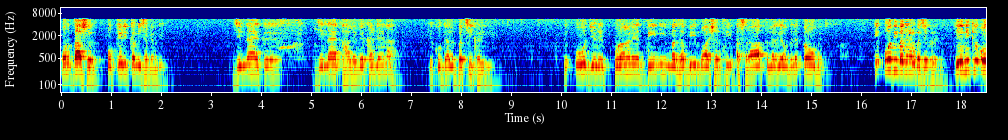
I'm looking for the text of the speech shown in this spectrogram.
ہوں دس وہ کہڑی کمی چڈن گے جنہ ایک جنہ ایک حالے ویکھن دیا نا کہ کوئی گل بچی کھڑی ہے تو وہ جڑے پرانے دینی مذہبی معاشرتی اثرات لگے ہوتے ہیں قوم یہ وہ وجہ بچے کھڑے نے یہ نہیں کہ وہ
